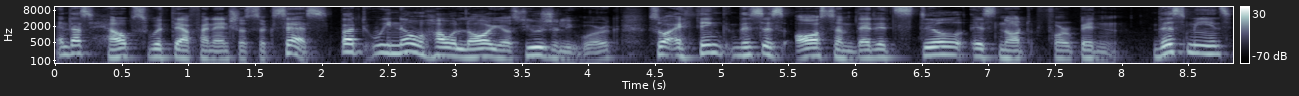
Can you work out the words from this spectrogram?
and thus helps with their financial success. But we know how lawyers usually work, so I think this is awesome that it still is not forbidden. This means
